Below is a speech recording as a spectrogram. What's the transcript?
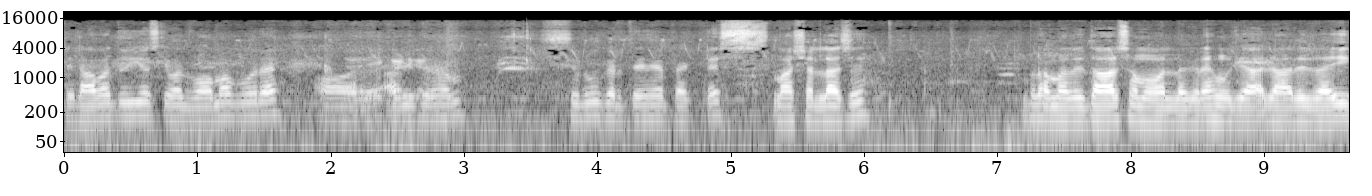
तिलावत हुई है, उसके बाद वार्म अप हो रहा है। और अभी फिर हम शुरू करते हैं प्रैक्टिस माशाल्लाह से। बड़ा मज़ेदार सा माहौल लग रहा है मुझे आज हारिज भाई।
